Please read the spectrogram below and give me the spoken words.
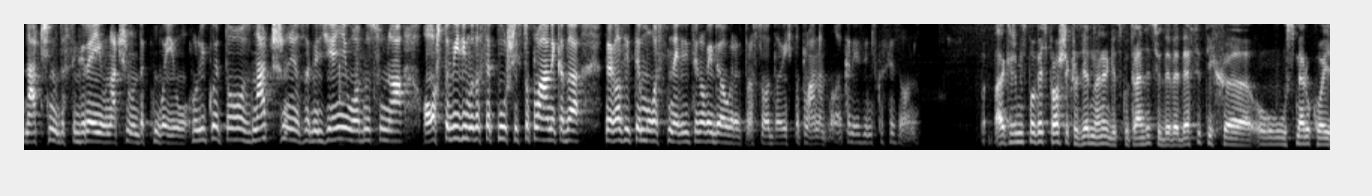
načinu da se greju, načinu da kuvaju. Koliko je to značajno zagađenje u odnosu na ovo što vidimo da se puši iz toplane kada prelazite most, ne vidite Novi Beograd prosto od ovih toplana kada je zimska sezona. Pa, kažem, mi smo već prošli kroz jednu energetsku tranziciju 90-ih uh, u smeru koji,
